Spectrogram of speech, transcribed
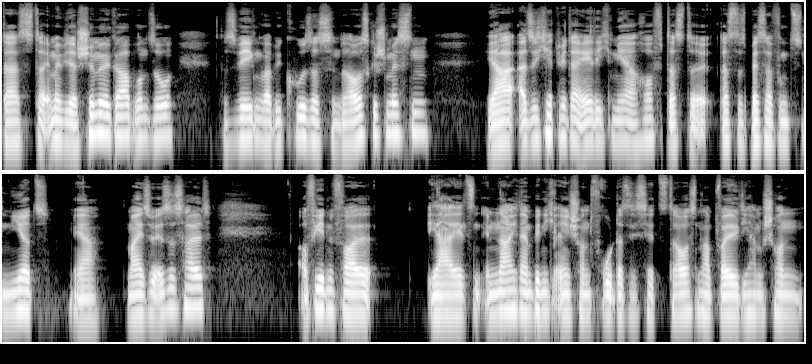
dass da immer wieder Schimmel gab und so. Deswegen Wabikusas sind rausgeschmissen. Ja, also ich hätte mir da ehrlich mehr erhofft, dass, da, dass das besser funktioniert. Ja, mal so ist es halt. Auf jeden Fall, ja, jetzt im Nachhinein bin ich eigentlich schon froh, dass ich es jetzt draußen habe, weil die haben schon,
